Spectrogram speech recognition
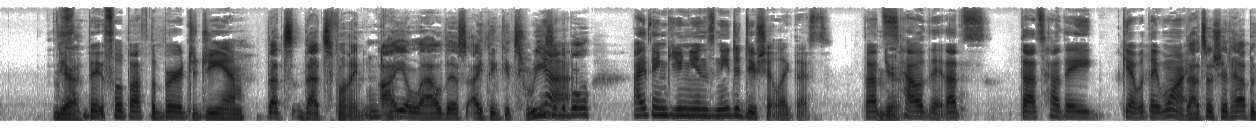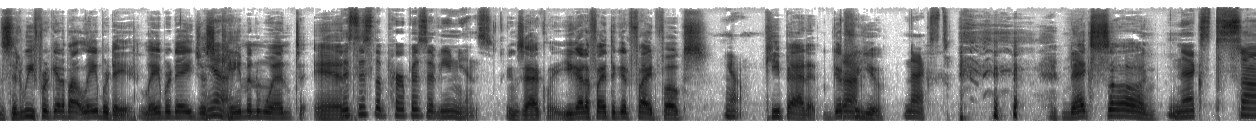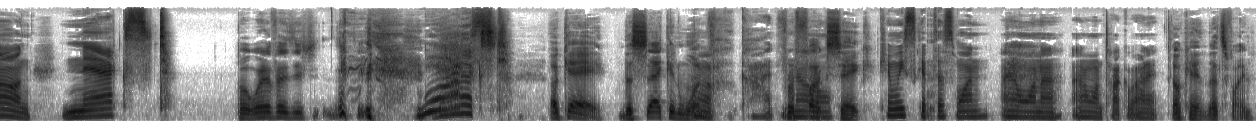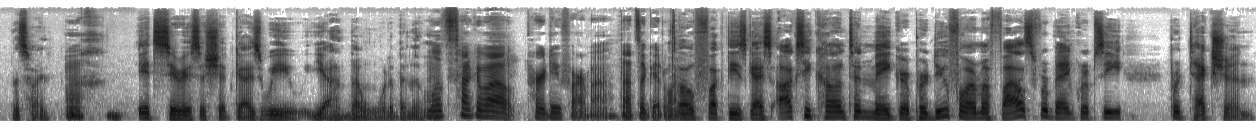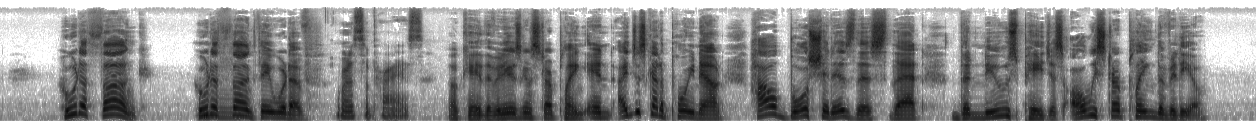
yeah, flip off the bird to GM. that's that's fine. I allow this. I think it's reasonable. Yeah. I think unions need to do shit like this. That's Yeah. how they that's that's how they get what they want. That's how shit happens. Did we forget about Labor Day? Labor Day just Yeah. came and went, and this is the purpose of unions. exactly, you got to fight the good fight, folks. Yeah. Keep at it. Good for you. Next. Next song. Next song. Next. But what if it's Next. Okay, the second one. Oh God. for no. fuck's sake. Can we skip this one? I don't wanna I don't wanna talk about it. Okay, that's fine. That's fine. Ugh. It's serious as shit, guys. We yeah, that one would have been okay. Let's talk about Purdue Pharma. That's a good one. Oh fuck these guys. OxyContin maker Purdue Pharma files for bankruptcy protection. Who'd have thunk? Who'd have hmm. thunk they would have? What a surprise. Okay, the video is going to start playing. And I just got to point out how bullshit is this that the news pages always start playing the video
